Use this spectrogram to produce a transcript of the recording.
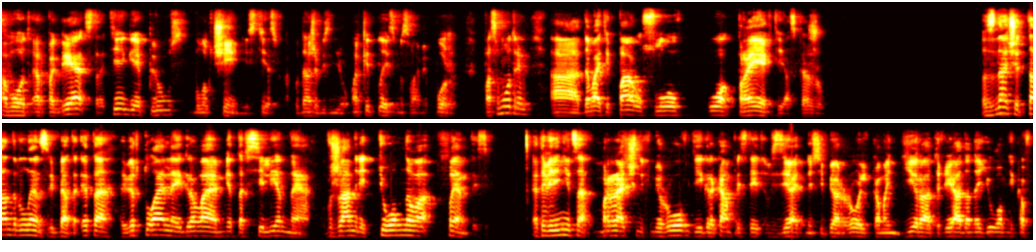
вот, RPG, стратегия плюс блокчейн, естественно. Куда же без него? Marketplace мы с вами позже посмотрим. А, давайте пару слов о проекте я скажу. Значит, Thunderlands, ребята, это виртуальная игровая метавселенная в жанре темного фэнтези. Это вереница мрачных миров, где игрокам предстоит взять на себя роль командира отряда наемников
